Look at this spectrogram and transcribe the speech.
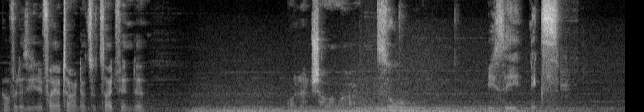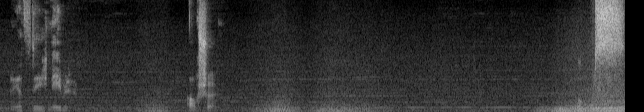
Ich hoffe, dass ich in den Feiertagen dazu Zeit finde. Und dann schauen wir mal. So. Ich sehe nichts. Jetzt sehe ich Nebel. Auch schön. Ups.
